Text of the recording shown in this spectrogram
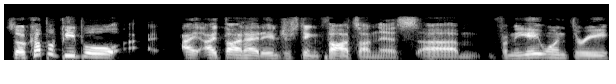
so a couple people I, I thought had interesting thoughts on this. Um, from the 813,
